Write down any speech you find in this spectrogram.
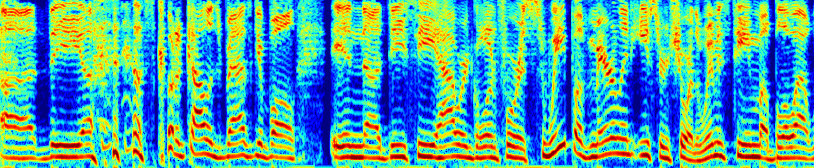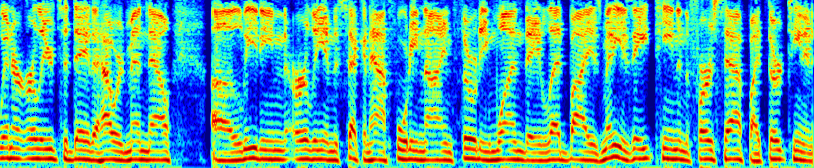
Uh, the uh, let's go to college basketball in uh, D.C. Howard going for a sweep of Maryland Eastern Shore. The women's team a blowout winner earlier today. The Howard men now uh, leading early in the second half, 49-31. They led by as many as 18 in the first half, by 13 at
